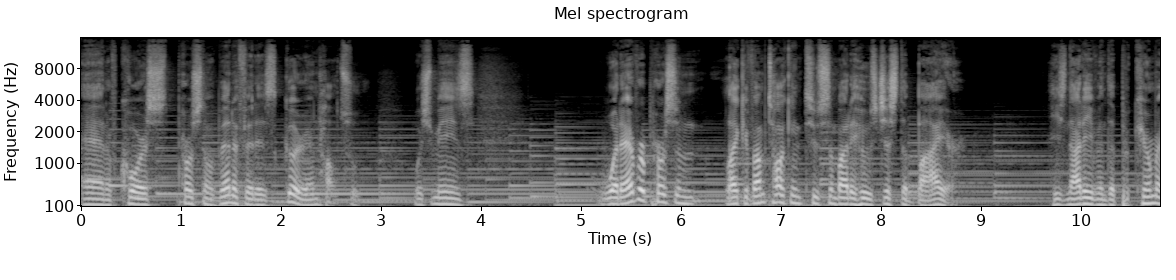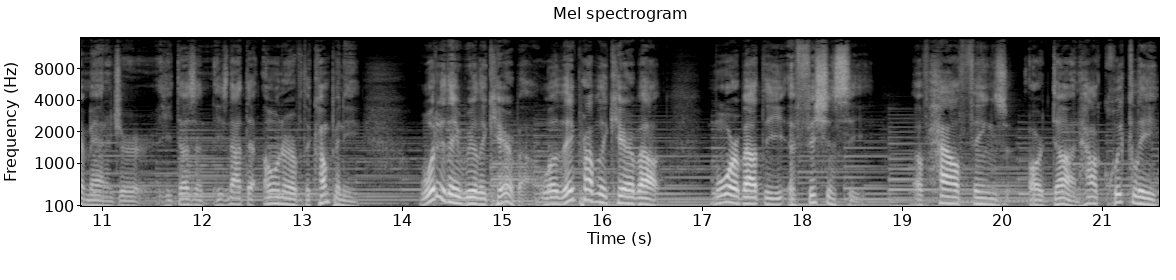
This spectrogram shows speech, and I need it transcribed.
And of course, personal benefit is 个人好处, which means whatever person, like if I'm talking to somebody who's just a buyer, he's not even the procurement manager, he doesn't, he's not the owner of the company. What do they really care about? Well, they probably care about more about the efficiency of how things are done, how quickly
